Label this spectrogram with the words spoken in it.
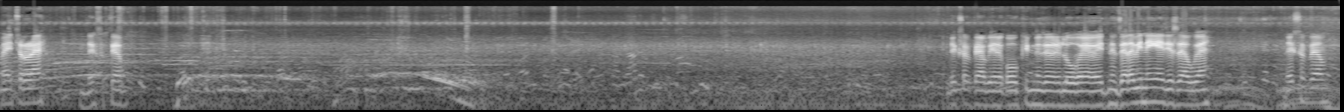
मैच चल रहा है, देख सकते हैं आप। देख सकते हैं आप, ये देखो कितने ज़्यादा लोग हैं, इतने ज़्यादा भी नहीं है जैसे आप गए देख सकते हैं आप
